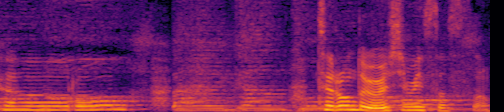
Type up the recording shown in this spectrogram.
코로 드론도 열심히 썼어.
